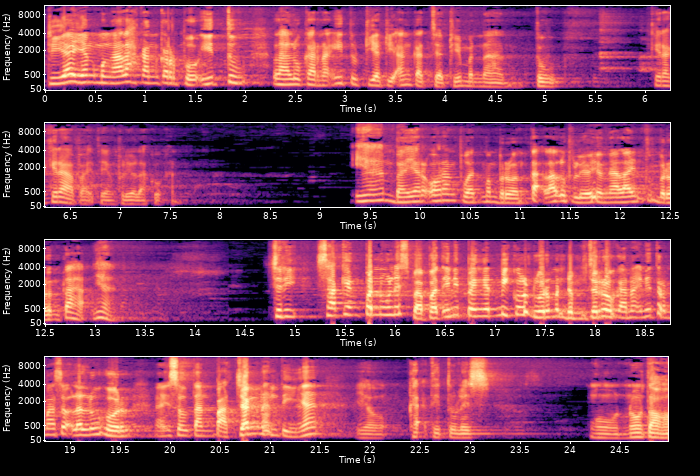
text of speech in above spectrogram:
dia yang mengalahkan kerbau itu. Lalu karena itu dia diangkat jadi menantu. Kira-kira apa itu yang beliau lakukan? Ya, bayar orang buat memberontak, lalu beliau yang ngalahin pemberontaknya. Jadi saking penulis babat ini pengen mikul dur mendem jero karena ini termasuk leluhur. Nah, Sultan Pajang nantinya yo gak ditulis ngono toh.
